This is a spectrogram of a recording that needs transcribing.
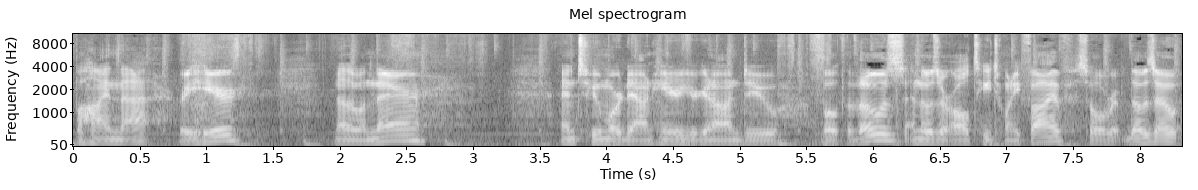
behind that, right here. Another one there, and two more down here. You're gonna undo both of those and those are all T25. So we'll rip those out.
